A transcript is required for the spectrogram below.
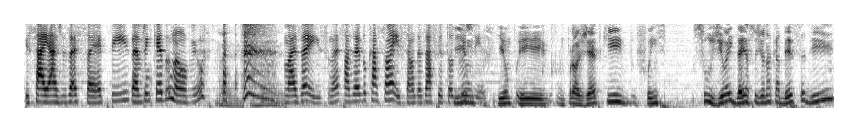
e sair às 17 não é brinquedo não, viu? É, é. Mas é isso, né? Fazer educação é isso, é um desafio todos e os um, dias. E um, e um projeto que foi surgiu a ideia, surgiu na cabeça de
